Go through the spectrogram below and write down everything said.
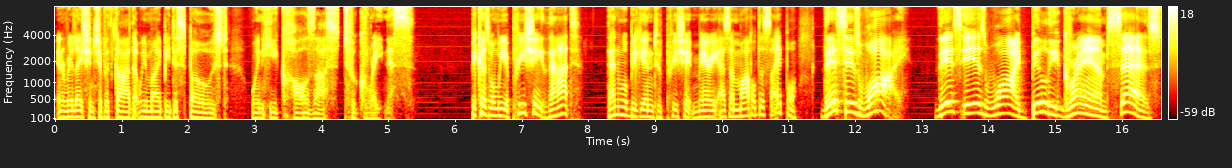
in a relationship with God that we might be disposed when He calls us to greatness. Because when we appreciate that, then we'll begin to appreciate Mary as a model disciple. This is why, this is why Billy Graham says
